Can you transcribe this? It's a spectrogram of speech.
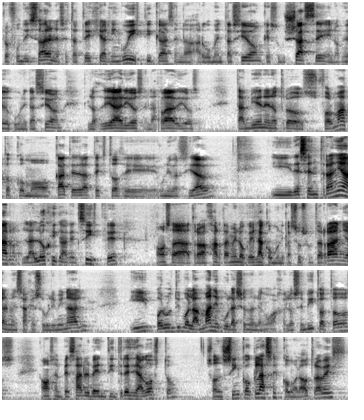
profundizar en las estrategias lingüísticas, en la argumentación que subyace en los medios de comunicación, en los diarios, en las radios, también en otros formatos como cátedra, textos de universidad, y desentrañar la lógica que existe. Vamos a trabajar también lo que es la comunicación subterránea, el mensaje subliminal, y por último la manipulación del lenguaje. Los invito a todos, vamos a empezar el 23 de agosto, son cinco clases como la otra vez,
